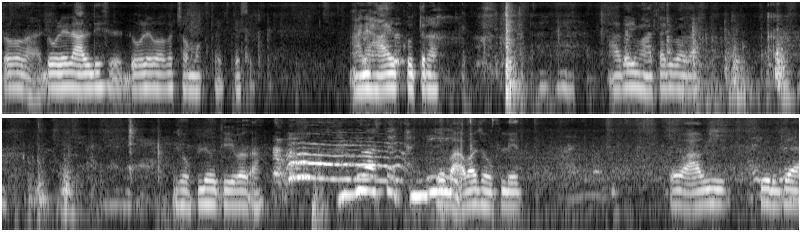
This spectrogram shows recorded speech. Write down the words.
तो बघा डोळे लाल दिसत डोळे बघा चमकत आहेत कसे. आणि हा एक कुत्रा. आता ही म्हातारी बघा. झोपली होती बघा. थंडी वाजते थंडी. ते बाबा झोपलेत. तो आवी कुडब्या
